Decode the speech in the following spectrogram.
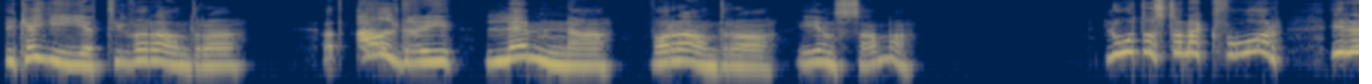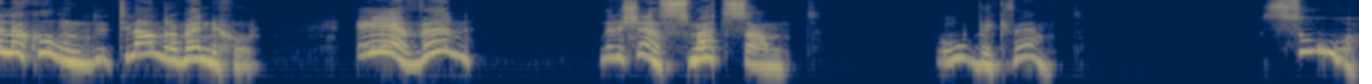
vi kan ge till varandra att aldrig lämna varandra ensamma. Låt oss stanna kvar i relation till andra människor, även när det känns smärtsamt och obekvämt. Så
